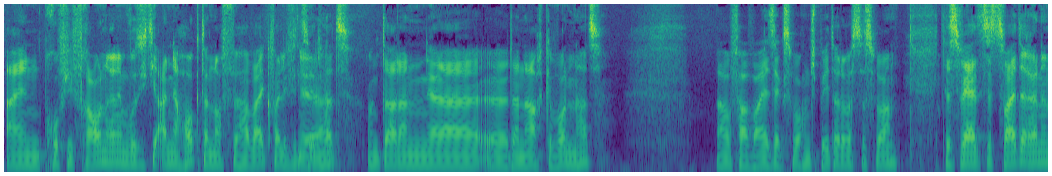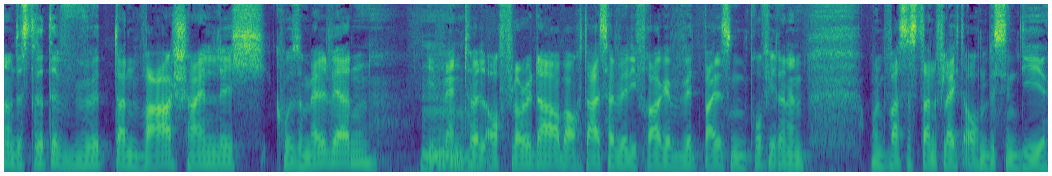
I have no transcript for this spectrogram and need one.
ein Profi-Frauenrennen, wo sich die Anja Hock dann noch für Hawaii qualifiziert Ja. hat und da dann ja äh, danach gewonnen hat. Auf Hawaii sechs Wochen später oder was das war. Das wäre jetzt das zweite Rennen und das dritte wird dann wahrscheinlich Cozumel werden. Eventuell auch Florida, aber auch da ist halt wieder die Frage, wird beides ein Profirennen? Und was ist dann vielleicht auch ein bisschen die,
